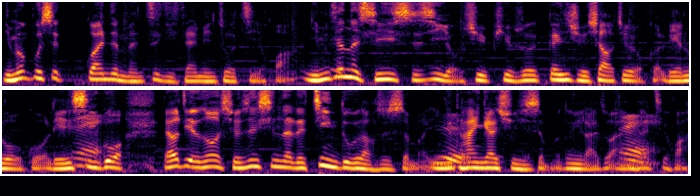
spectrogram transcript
你们不是关着门自己在那边做计划，你们真的实际实际有去，譬如说跟学校就有联络过、联系过，了解说学生现在的进度到是什么，因为他应该学习什么东西来做安排计划，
